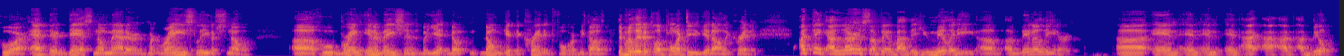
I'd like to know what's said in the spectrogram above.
who are at their desk no matter rain, sleet, or snow, uh, who bring innovations but yet don't don't get the credit for it because the political appointees get all the credit. I think I learned something about the humility of, of being a leader. Uh, and and and and I, I I built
